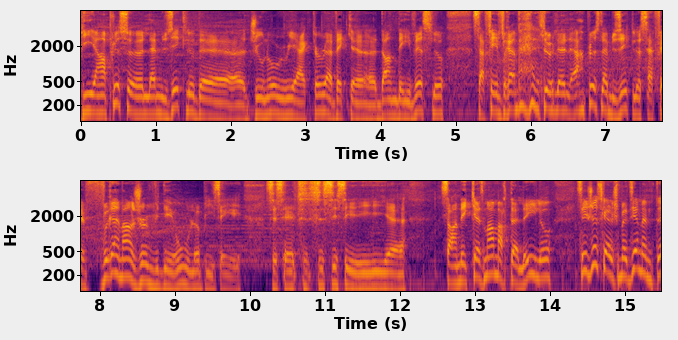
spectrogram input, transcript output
Puis en plus, euh, la musique de euh, Juno Reactor avec euh, Don Davis, là, ça fait vraiment. en plus, la musique, ça fait vraiment jeu vidéo. Puis c'est. c'est- ça en est quasiment martelé. Là. C'est juste que je me dis en même temps,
